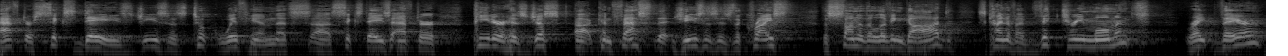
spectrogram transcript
After six days, Jesus took with him, that's uh, six days after Peter has just uh, confessed that Jesus is the Christ, the Son of the living God. It's kind of a victory moment right there.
